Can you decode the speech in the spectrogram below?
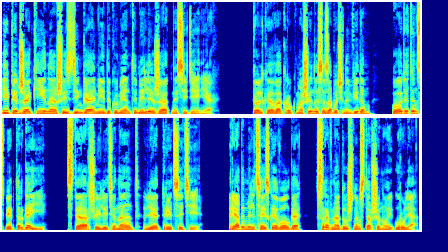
и пиджаки наши с деньгами и документами лежат на сиденьях. Только вокруг машины с озабоченным видом ходит инспектор ГАИ, старший лейтенант лет тридцати. Рядом милицейская «Волга» с равнодушным старшиной у руля.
